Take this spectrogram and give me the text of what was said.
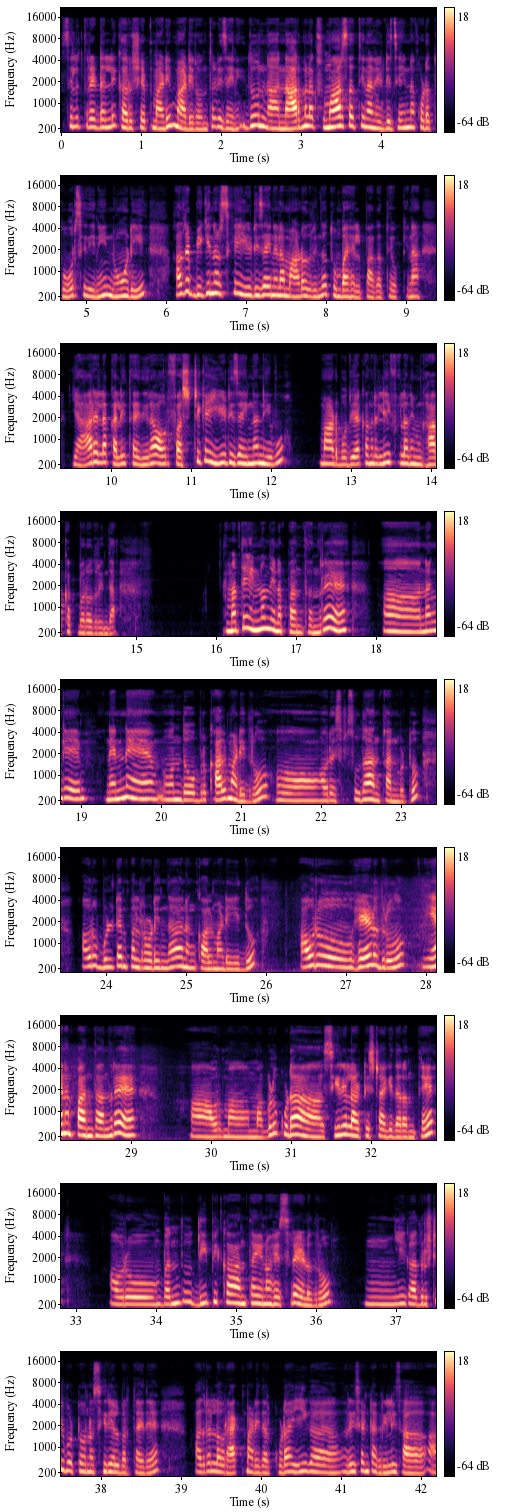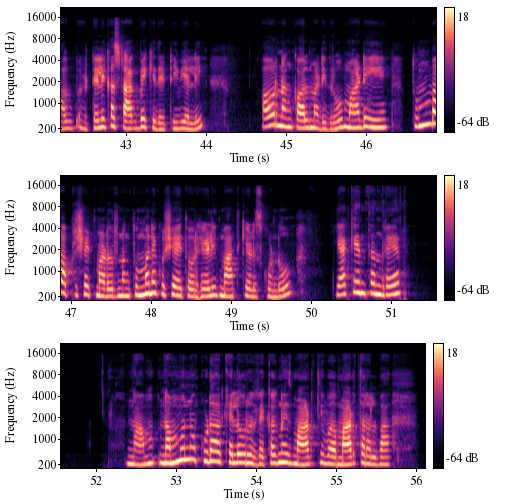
ಸಿಲ್ಕ್ ಥ್ರೆಡ್ಡಲ್ಲಿ ಕರು ಶೇಪ್ ಮಾಡಿ ಮಾಡಿರೋಂಥ ಡಿಸೈನ್. ಇದು ನಾರ್ಮಲಾಗಿ ಸುಮಾರು ಸತಿ ನಾನು ಈ ಡಿಸೈನ್ನ ಕೂಡ ತೋರಿಸಿದ್ದೀನಿ ನೋಡಿ. ಆದರೆ ಬಿಗಿನರ್ಸ್ಗೆ ಈ ಡಿಸೈನ್ ಎಲ್ಲ ಮಾಡೋದ್ರಿಂದ ತುಂಬ ಹೆಲ್ಪ್ ಆಗುತ್ತೆ, ಓಕೆನಾ? ಯಾರೆಲ್ಲ ಕಲಿತಾ ಇದ್ದೀರಾ, ಅವ್ರು ಫಸ್ಟಿಗೆ ಈ ಡಿಸೈನ್ನ ನೀವು ಮಾಡ್ಬೋದು. ಯಾಕಂದರೆ ಲೀಫ್ ಎಲ್ಲ ನಿಮ್ಗೆ ಹಾಕಕ್ಕೆ ಬರೋದ್ರಿಂದ. ಮತ್ತು ಇನ್ನೊಂದೇನಪ್ಪ ಅಂತಂದರೆ ನನಗೆ ನಿನ್ನೆ ಒಂದು ಒಬ್ಬರು ಕಾಲ್ ಮಾಡಿದರು. ಅವ್ರ ಹೆಸರು ಸುಧಾ ಅಂತ ಅಂದ್ಬಿಟ್ಟು. ಅವರು ಬುಲ್ ಟೆಂಪಲ್ ರೋಡಿಂದ ನಂಗೆ ಕಾಲ್ ಮಾಡಿದ್ದು. ಅವರು ಹೇಳಿದ್ರು, ಏನಪ್ಪ ಅಂತ ಅಂದರೆ ಅವ್ರ ಮಗಳು ಕೂಡ ಸೀರಿಯಲ್ ಆರ್ಟಿಸ್ಟ್ ಆಗಿದ್ದಾರಂತೆ ಅವರು ಬಂದು ದೀಪಿಕಾ ಅಂತ ಏನೋ ಹೆಸರು ಹೇಳಿದ್ರು. ಈಗ ದೃಷ್ಟಿ ದೃಷ್ಟಿಬೊಟ್ಟು ಅನ್ನೋ ಸೀರಿಯಲ್ ಬರ್ತಾಯಿದೆ ಅದರಲ್ಲಿ ಅವ್ರು ಆ್ಯಕ್ಟ್ ಮಾಡಿದ್ದಾರೆ ಕೂಡ. ಈಗ ರೀಸೆಂಟಾಗಿ ರಿಲೀಸ್ ಆಗ ಟೆಲಿಕಾಸ್ಟ್ ಆಗಬೇಕಿದೆ ಟಿ ವಿಯಲ್ಲಿ ಅವ್ರು ನಂಗೆ ಕಾಲ್ ಮಾಡಿದರು. ಮಾಡಿ ತುಂಬ ಅಪ್ರಿಷಿಯೇಟ್ ಮಾಡಿದ್ರು. ನಂಗೆ ತುಂಬಾ ಖುಷಿ ಆಯಿತು ಅವ್ರು ಹೇಳಿದ ಮಾತು ಕೇಳಿಸ್ಕೊಂಡು. ಯಾಕೆ ಅಂತಂದರೆ ನಮ್ಮ ನಮ್ಮನ್ನು ಕೂಡ ಕೆಲವರು ರೆಕಗ್ನೈಸ್ ಮಾಡ್ತೀವ, ಮಾಡ್ತಾರಲ್ವ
